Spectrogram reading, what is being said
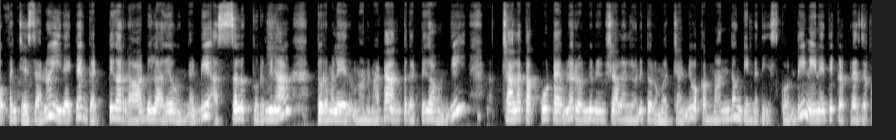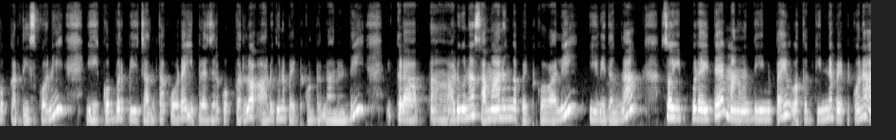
ఓపెన్ చేశాను. ఇదైతే గట్టిగా రాడ్డు లాగే ఉందండి. అస్సలు తురిమిన తురమలేదు అనమాట. అంత గట్టిగా ఉంది. చాలా తక్కువ టైంలో రెండు నిమిషాలలోనే తురమొచ్చండి. ఒక మందం గిన్నె తీసుకోండి. నేనైతే ఇక్కడ ప్రెషర్ కుక్కర్ తీసుకొని ఈ కొబ్బరి పీచ్ అంతా కూడా ఈ ప్రెషర్ కుక్కర్లో అడుగున పెట్టుకుంటున్నానండి. ఇక్కడ అడుగున సమానంగా పెట్టుకోవాలి ఈ విధంగా. సో ఇప్పుడైతే మనం దీనిపై ఒక గిన్నె పెట్టుకొని ఆ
